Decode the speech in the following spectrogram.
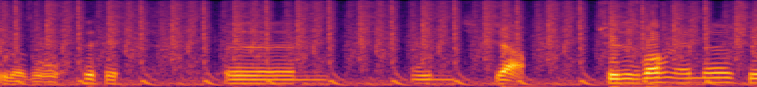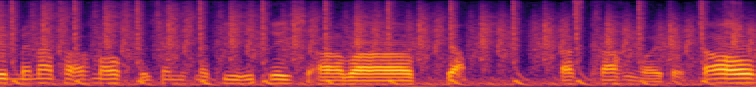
oder so. ähm, und ja, schönes Wochenende, schönen Männertag noch. Ist ja nicht mehr viel übrig, aber ja, lasst krachen, Leute. Ciao.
